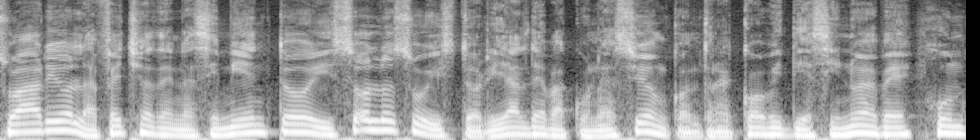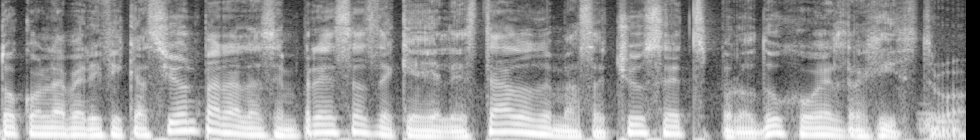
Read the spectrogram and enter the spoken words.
usuario, la fecha de nacimiento y solo su historial de vacunación contra COVID-19, junto con la verificación para las empresas de que el estado de Massachusetts produjo el registro.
